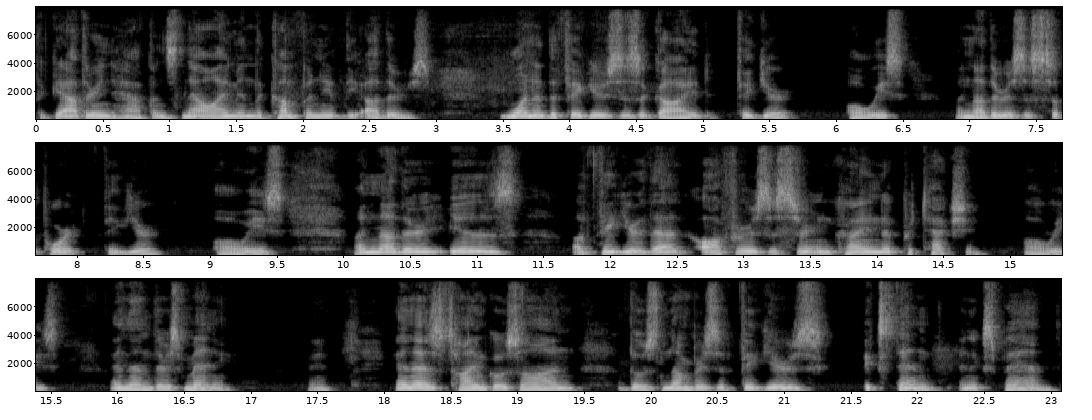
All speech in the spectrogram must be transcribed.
the gathering happens. Now I'm in the company of the others. One of the figures is a guide figure, always. Another is a support figure, always. Another is a figure that offers a certain kind of protection, always. And then there's many. Okay? And as time goes on, those numbers of figures extend and expand.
